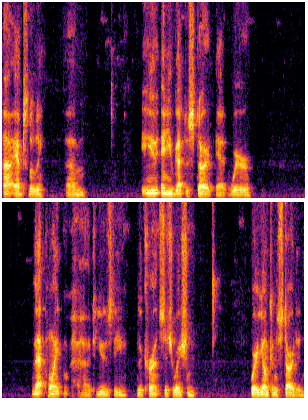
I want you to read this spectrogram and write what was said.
Uh, absolutely. Um, you and you've got to start at where that point uh, to use the the current situation where Youngkin started.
